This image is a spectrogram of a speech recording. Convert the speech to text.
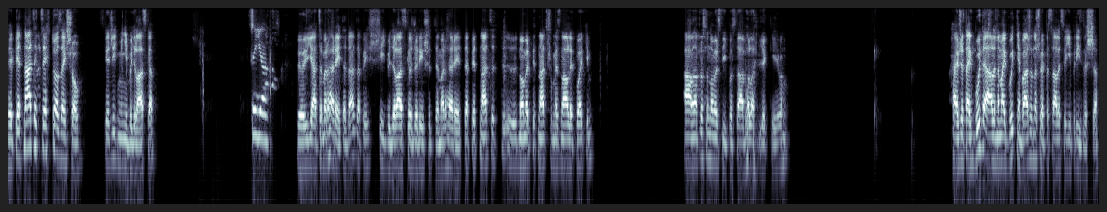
Е, 15 це хто зайшов? Скажіть мені, будь ласка. Це я. Е, Я, це Маргарита, да? Запишіть, будь ласка, журі, що це Маргарита. 15, е, номер 15, щоб ми знали потім. А, вона просто номер свій поставила, який. він. Хай вже так буде, але на майбутнє бажано, щоб ви писали свої прізвища.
